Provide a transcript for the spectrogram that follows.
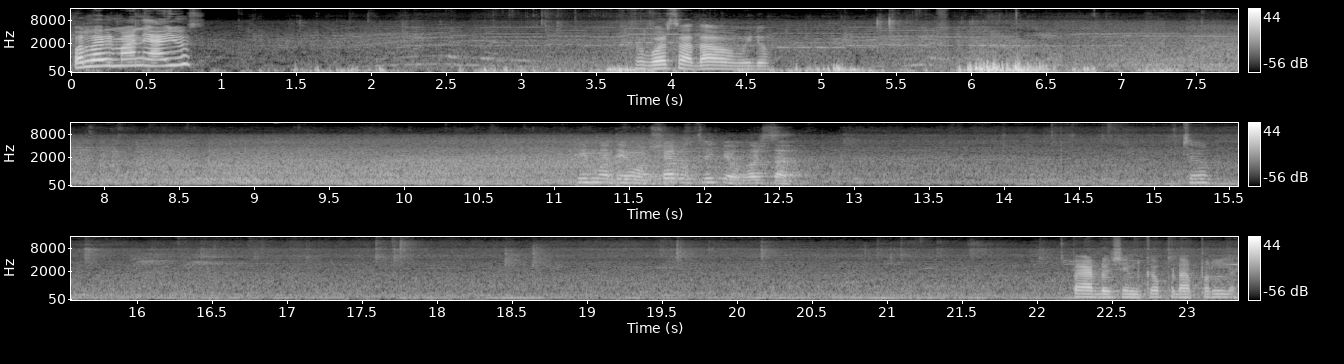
પલારી માની આયુષ? વરસાદ આવવા મળ્યો ધીમો ધીમો શરૂ થઈ ગયો વરસાદ. જો. પાડોશીને કપડાં પર લે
